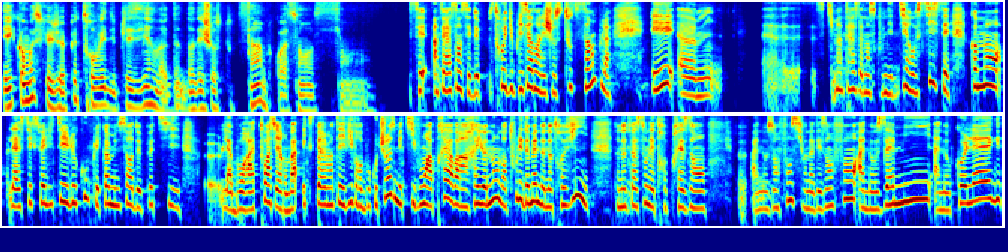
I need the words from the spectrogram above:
et, comment est-ce que je peux trouver du plaisir dans, des choses toutes simples, quoi, sans, sans... C'est intéressant, c'est de trouver du plaisir dans les choses toutes simples et euh, euh, ce qui m'intéresse dans ce que vous venez de dire aussi, c'est comment la sexualité et le couple est comme une sorte de petit euh, laboratoire. C'est-à-dire, on va expérimenter et vivre beaucoup de choses, mais qui vont après avoir un rayonnement dans tous les domaines de notre vie, dans notre façon d'être présent à nos enfants, si on a des enfants, à nos amis, à nos collègues,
